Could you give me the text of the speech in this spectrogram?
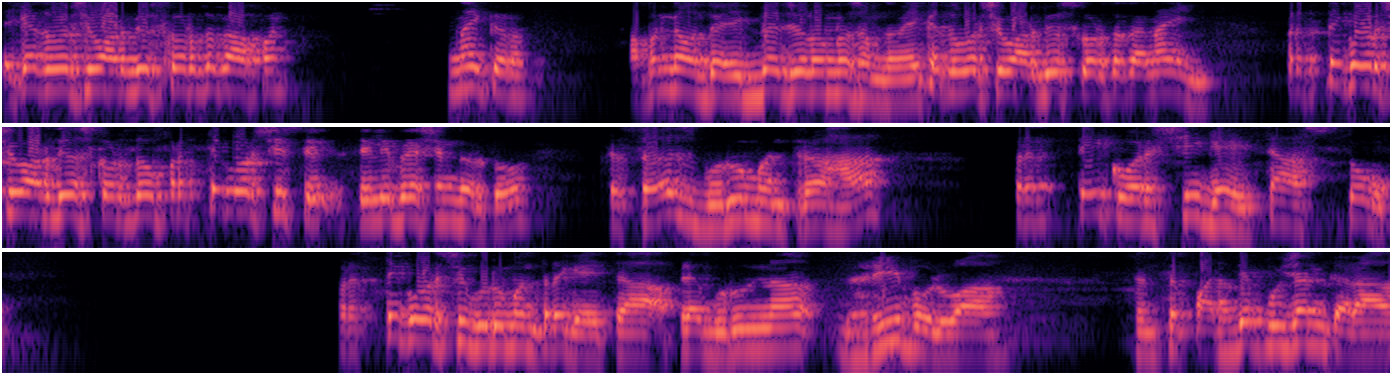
एकाच वर्षी वाढदिवस करतो का आपण? नाही करत. आपण काय म्हणतो एकदा जन्म समजा एकाच वर्षी वाढदिवस करतो का? नाही. प्रत्येक वर्षी वाढदिवस करतो प्रत्येक वर्षी सेलिब्रेशन करतो. तसंच गुरुमंत्र हा प्रत्येक वर्षी घ्यायचा असतो. प्रत्येक वर्षी गुरुमंत्र घ्यायचा. आपल्या गुरूंना घरी बोलवा. त्यांचं पाद्यपूजन करा.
